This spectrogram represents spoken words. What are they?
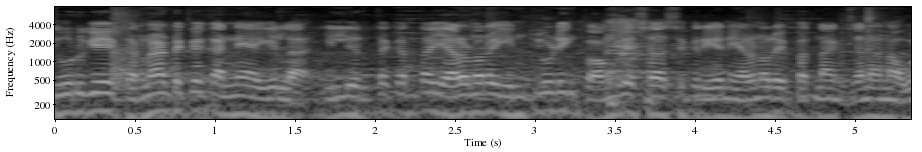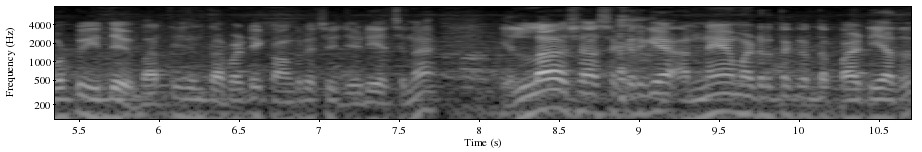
ಇವ್ರಿಗೆ ಕರ್ನಾಟಕಕ್ಕೆ ಅನ್ಯಾಯ ಆಗಿಲ್ಲ. ಇಲ್ಲಿರ್ತಕ್ಕಂಥ ಎರಡುನೂರ ಇನ್ಕ್ಲೂಡಿಂಗ್ ಕಾಂಗ್ರೆಸ್ ಶಾಸಕರು ಏನು ಎರಡುನೂರ ಇಪ್ಪತ್ನಾಲ್ಕು ಜನ ನಾವು ಒಟ್ಟು ಇದ್ದೇವೆ. Bharatiya Janata party, Congress, J D ಎಚ್ನ ಎಲ್ಲ ಶಾಸಕರಿಗೆ ಅನ್ಯಾಯ ಮಾಡಿರ್ತಕ್ಕಂಥ ಪಾರ್ಟಿ ಆದ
